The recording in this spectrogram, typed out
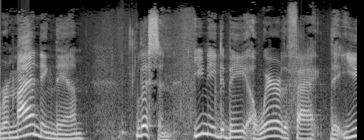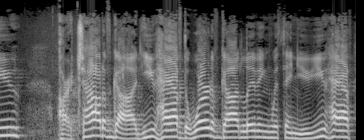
reminding them listen, you need to be aware of the fact that you are a child of God. You have the Word of God living within you. You have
